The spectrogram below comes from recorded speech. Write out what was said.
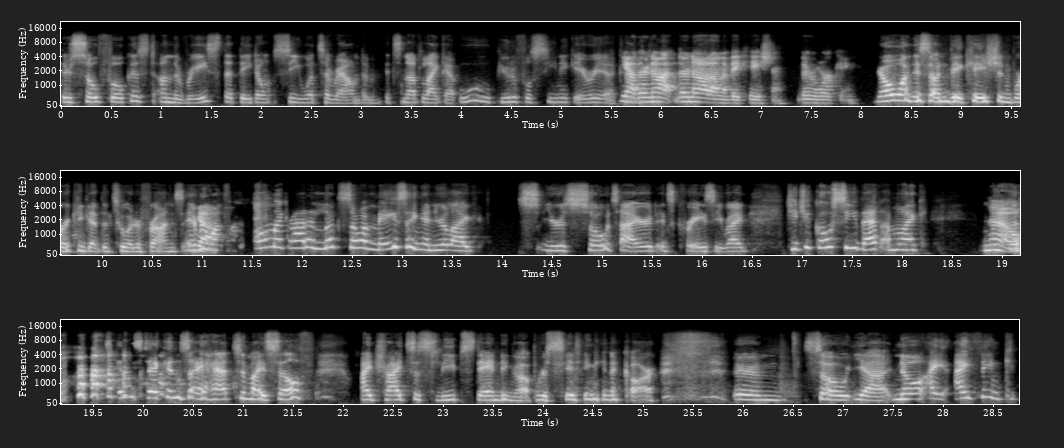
they're so focused on the race that they don't see what's around them. It's not like a ooh beautiful scenic area. Yeah, they're not they're not on a vacation. They're working. No one is on vacation working at the Tour de France. Everyone's yeah. like, "Oh my god, it looks so amazing." And you're like you're so tired. It's crazy, right? Did you go see that? I'm like no. 10 seconds I had to myself. I tried to sleep standing up or sitting in a car. Um, so yeah, no, I, I think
